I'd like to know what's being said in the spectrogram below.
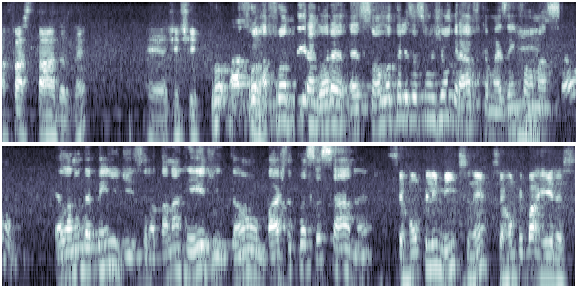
afastadas, né? É, a gente a, a, fronteira agora é só localização geográfica, mas a informação ela não depende disso, ela está na rede, então basta tu acessar, né? Você rompe limites, né? Você rompe barreiras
